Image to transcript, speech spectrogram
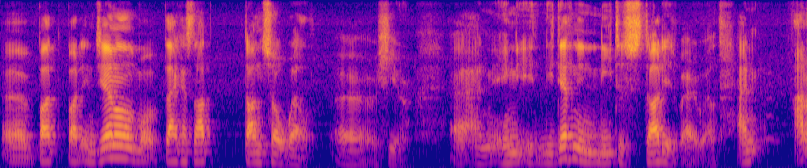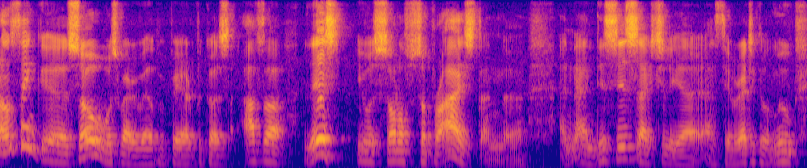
but but in general, Black has not done so well uh, here, uh, and he, he, definitely need to study it very well. And I don't think uh, So was very well prepared because after this he was sort of surprised and uh, and and this is actually a, a theoretical move.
